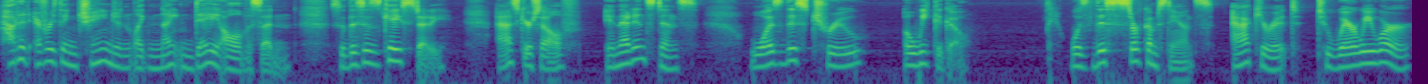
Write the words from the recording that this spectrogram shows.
How did everything change in like night and day all of a sudden? So this is case study. Ask yourself in that instance, was this true a week ago? Was this circumstance accurate to where we were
